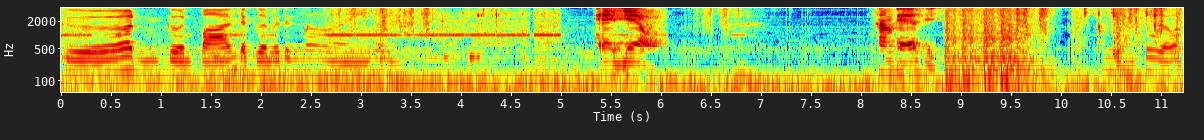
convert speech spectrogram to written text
เกินเกินไปมันจะเกินไปถึงไหน แพ้แย่ว ห้ามแพ้สิมันมีทางสู้แล้วอะ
